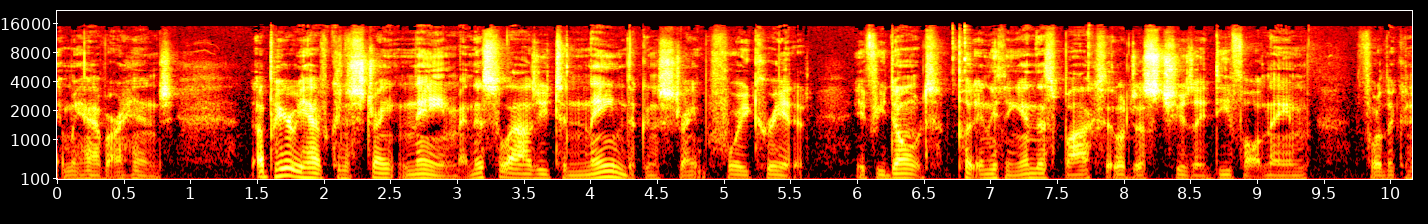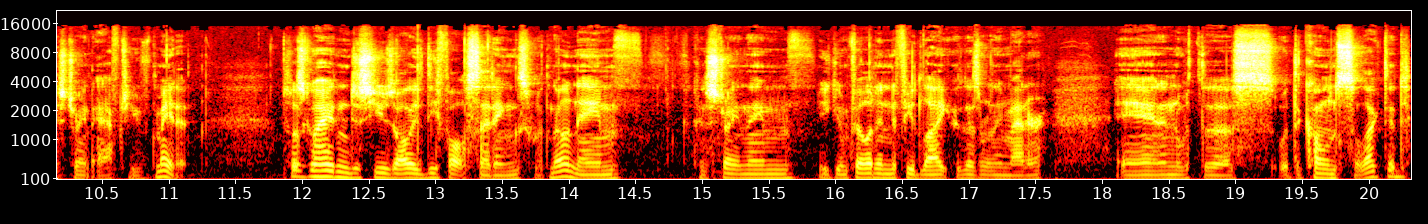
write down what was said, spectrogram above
And we have our hinge. Up here we have constraint name, and this allows you to name the constraint before you create it. If you don't put anything in this box, it'll just choose a default name for the constraint after you've made it. So let's go ahead and just use all these default settings with no name, constraint name, you can fill it in if you'd like, it doesn't really matter. And with the, with the cone selected,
